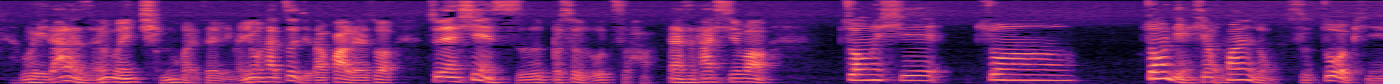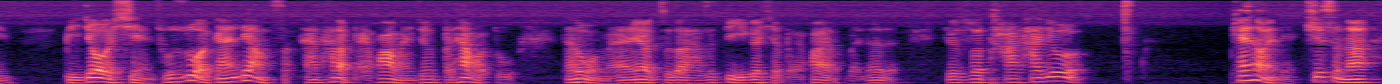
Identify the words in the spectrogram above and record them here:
伟大的人文情怀在里面。用他自己的话来说，虽然现实不是如此哈，但是他希望装些装装点些宽容，使作品比较显出若干亮色。但他的白话文就是不太好读。但是我们要知道，他是第一个写白话文的人，就是说他他就 偏上一点。其实呢，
